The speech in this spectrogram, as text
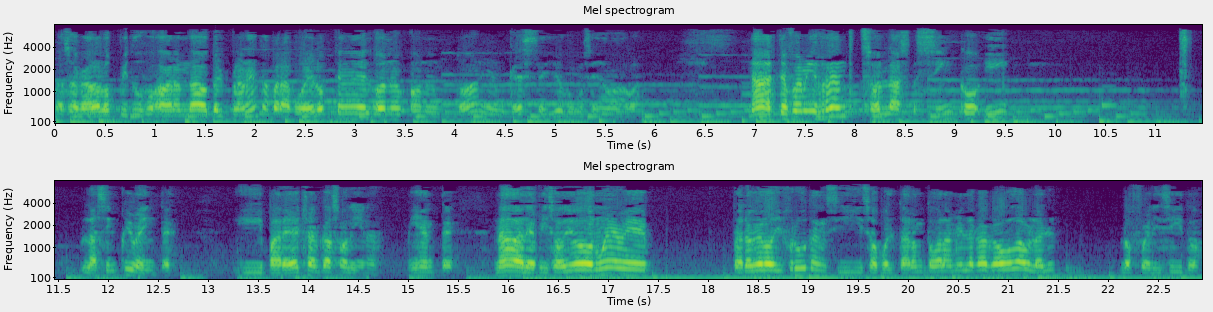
a sacar a los pitujos agrandados del planeta para poder obtener el Onutonium, qué sé yo cómo se llamaba. Nada, este fue mi rant, son las 5 y las 5 y 20 y para echar gasolina. Mi gente, nada, el episodio 9 Espero que lo disfruten. Si soportaron toda la mierda que acabo de hablar, los felicito.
